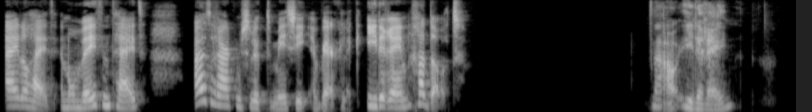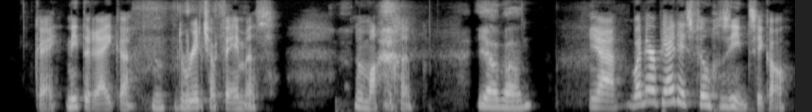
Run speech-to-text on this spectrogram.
ijdelheid en onwetendheid. Uiteraard mislukt de missie en werkelijk iedereen gaat dood. Nou, iedereen. Oké, niet de rijken. De rich and famous. De machtigen. Ja, man. Ja, wanneer heb jij deze film gezien, Sikko?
